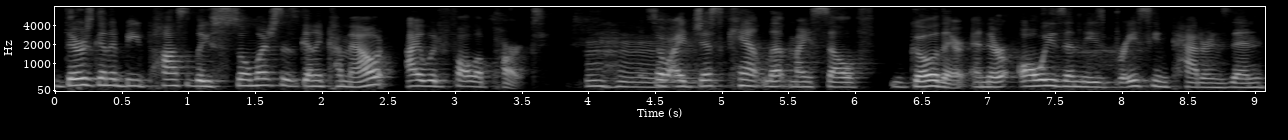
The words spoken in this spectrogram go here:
there's going to be possibly so much that's going to come out, I would fall apart. Mm-hmm. So I just can't let myself go there. And they're always in these bracing patterns then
